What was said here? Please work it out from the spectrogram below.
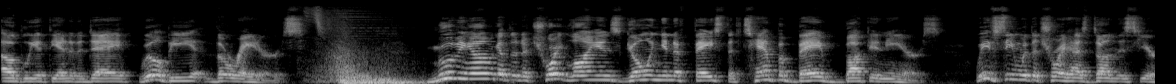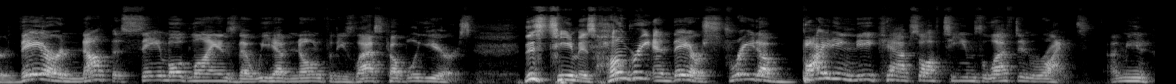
ugly at the end of the day will be the Raiders. Moving on, we got the Detroit Lions going in to face the Tampa Bay Buccaneers. We've seen what Detroit has done this year. They are not the same old Lions that we have known for these last couple of years. This team is hungry and they are straight up biting kneecaps off teams left and right. I mean,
